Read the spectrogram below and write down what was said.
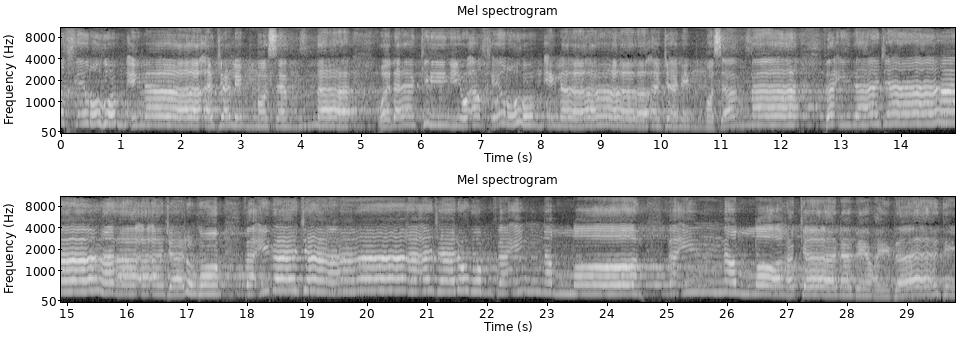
يؤخرهم إلى أجل مسمى ولكن يؤخرهم إلى أجل مسمى. فإذا جاء أجلهم فإذا جاء أجلهم فإن الله فإن الله كان بعباده.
